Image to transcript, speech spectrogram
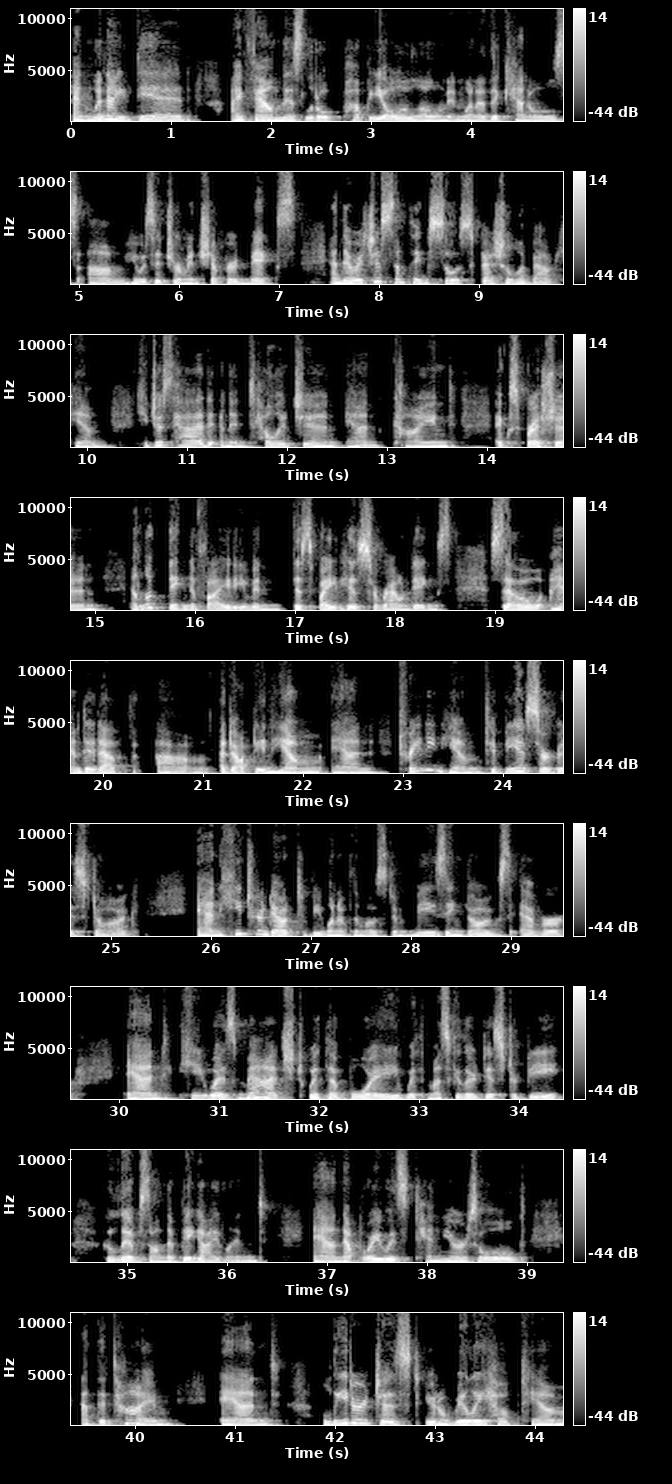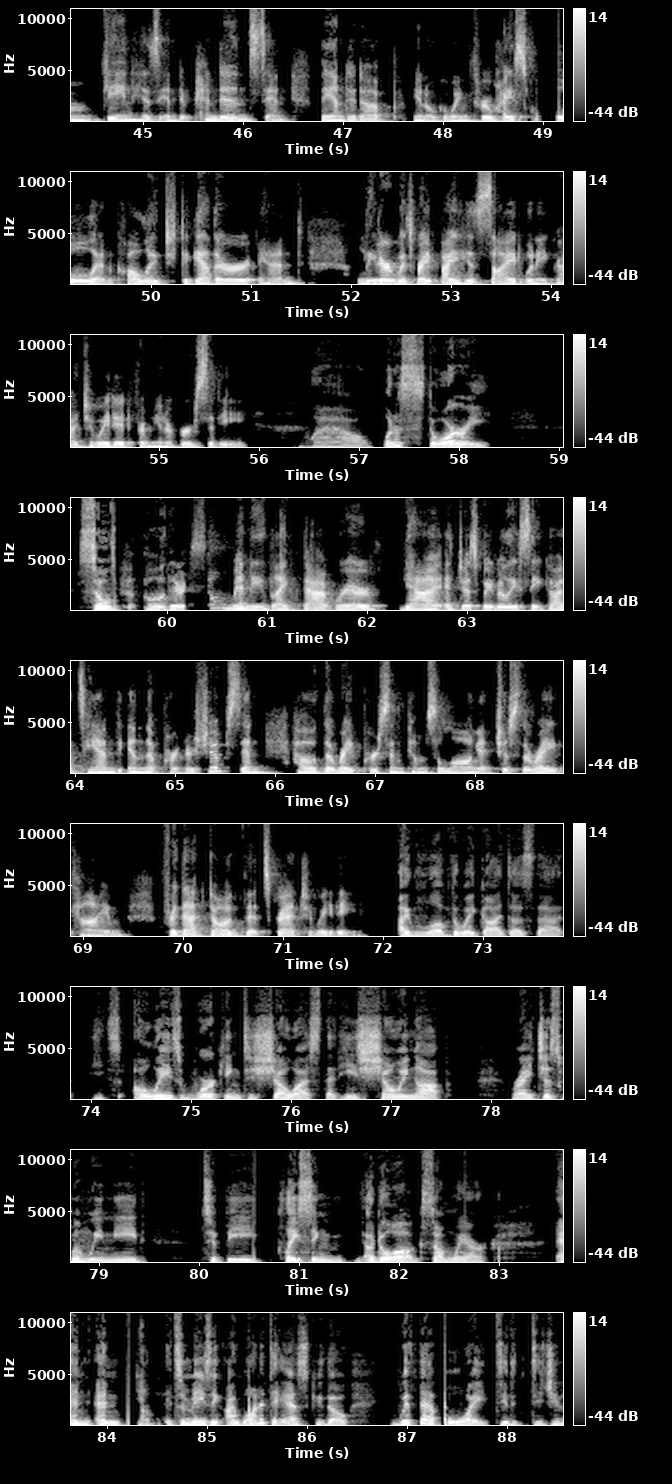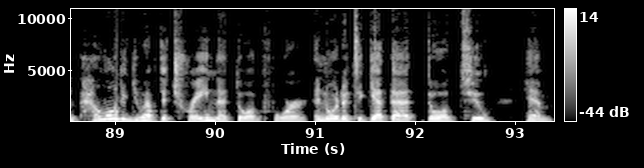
And when I did, I found this little puppy all alone in one of the kennels. Um, he was a German Shepherd mix. And there was just something so special about him. He just had an intelligent and kind expression and looked dignified, even despite his surroundings. So I ended up um, adopting him and training him to be a service dog. And he turned out to be one of the most amazing dogs ever. And he was matched with a boy with muscular dystrophy who lives on the Big Island. And that boy was 10 years old at the time. And leader just you know really helped him gain his independence and they ended up you know going through high school and college together. And leader was right by his side when he graduated from university. Wow what a story So, oh, there's so many like that where, yeah, it just, we really see God's hand in the partnerships and how the right person comes along at just the right time for that dog that's graduating. I love the way God does that. He's always working to show us that He's showing up, right? Just when we need to be placing a dog somewhere. And and it's amazing. I wanted to ask you though, with that boy did did you how long did you have to train that dog for in order to get that dog to him?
